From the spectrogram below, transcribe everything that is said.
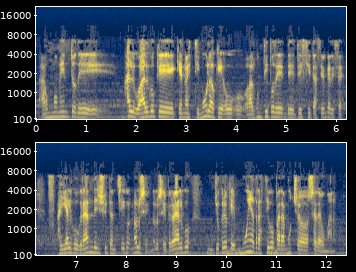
a un momento de algo, algo que, que nos estimula o, que, o, algún tipo de, de, excitación que dice, hay algo grande, yo soy tan chico, no lo sé, no lo sé, pero es algo yo creo que es muy atractivo para muchos seres humanos.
